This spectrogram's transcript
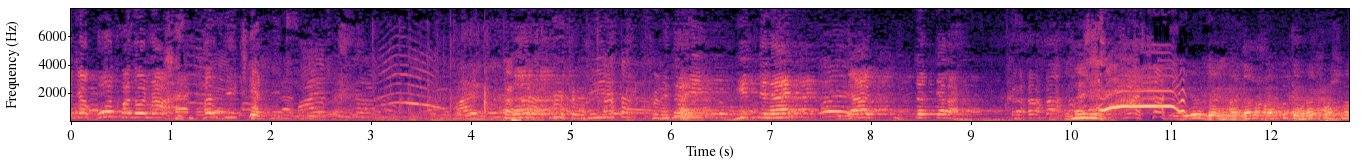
माझ्या बोध मी मित्रही गीत दिलंय या उत्तर त्याला आहे. त्याला फक्त तेवढाच प्रश्न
